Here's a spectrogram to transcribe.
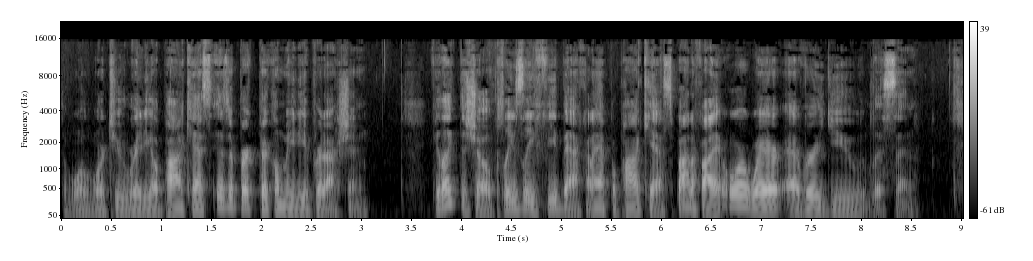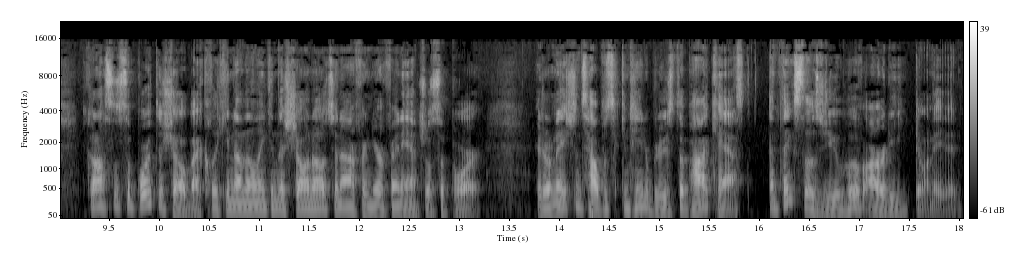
The World War II Radio Podcast is a Brick Pickle Media production. If you like the show, please leave feedback on Apple Podcasts, Spotify, or wherever you listen. You can also support the show by clicking on the link in the show notes and offering your financial support. Your donations help us to continue to produce the podcast, and thanks to those of you who have already donated.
